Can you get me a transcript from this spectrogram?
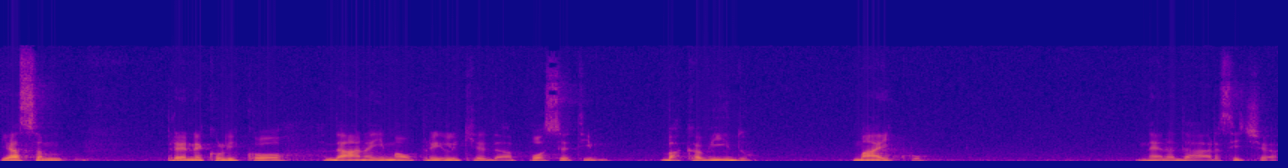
Ja sam pre nekoliko dana imao prilike da posetim Bakavidu, majku Nenada Arsića,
